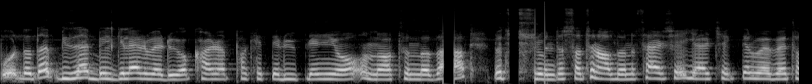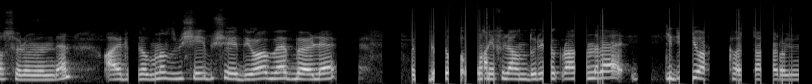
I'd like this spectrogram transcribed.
Burada da bize bilgiler veriyor. Kaynak paketleri yükleniyor. Onun altında da beta sürümünde satın aldığınız her şey gerçektir ve beta sürümünden ayrılmaz bir şey bir şey diyor ve böyle falan duruyor ekranda ve gidiyor arkadaşlar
